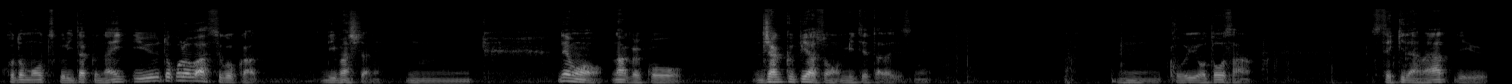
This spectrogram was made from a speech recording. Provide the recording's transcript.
子供を作りたくないっていうところはすごくありましたね。うん。でもなんかこうジャック・ピアソンを見てたらですね。うんこういうお父さん素敵だなっていう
